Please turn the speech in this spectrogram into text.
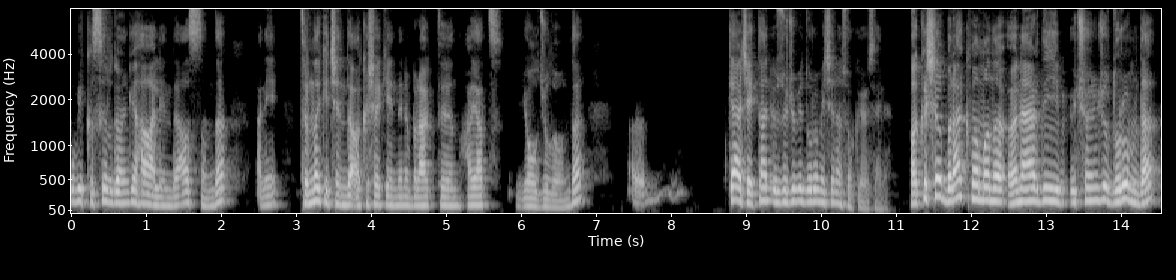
bu bir kısır döngü halinde aslında hani tırnak içinde akışa kendini bıraktığın hayat yolculuğunda gerçekten üzücü bir durum içine sokuyor seni. Akışa bırakmamanı önerdiğim üçüncü durum da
